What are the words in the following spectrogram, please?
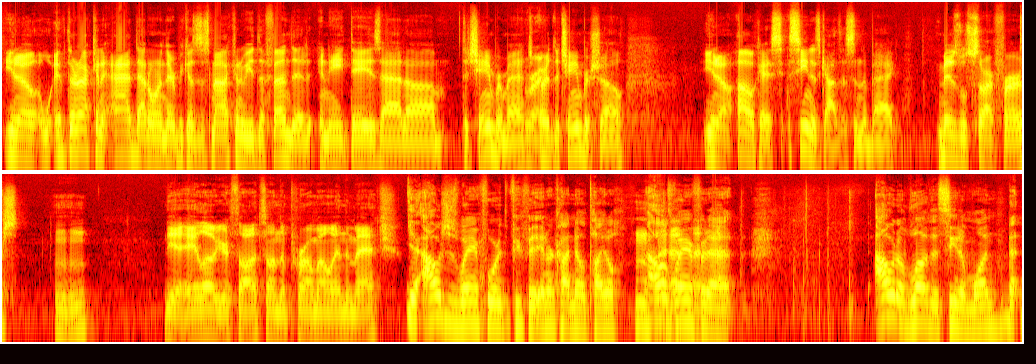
you know, if they're not going to add that on there because it's not going to be defended in eight days at um, the chamber match Right. or the chamber show, you know, oh, okay, C- Cena's got this in the bag. Miz will start first. Mm-hmm. Yeah, Alo, your thoughts on the promo and the match? Yeah, I was just waiting for it to be for the Intercontinental title. I was waiting for that. I would have loved to Cena won. That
